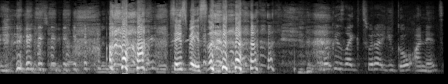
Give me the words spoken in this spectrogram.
Safe space. No, because like Twitter, you go on it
